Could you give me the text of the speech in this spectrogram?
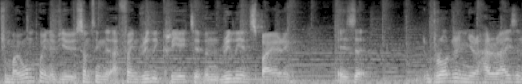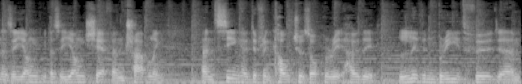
From my own point of view, something that I find really creative and really inspiring is that broadening your horizon as a young as a young chef and traveling and seeing how different cultures operate, how they live and breathe food. Um,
